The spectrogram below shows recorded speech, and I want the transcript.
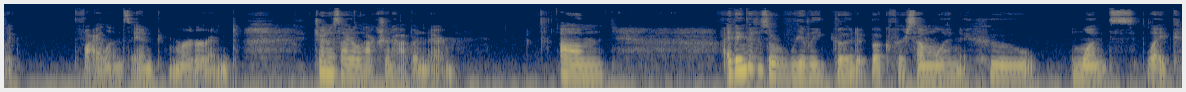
like violence and murder and genocidal action happened there. Um, I think this is a really good book for someone who wants like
